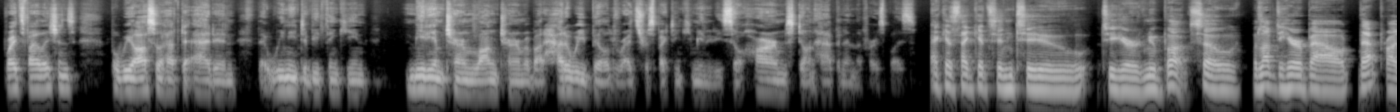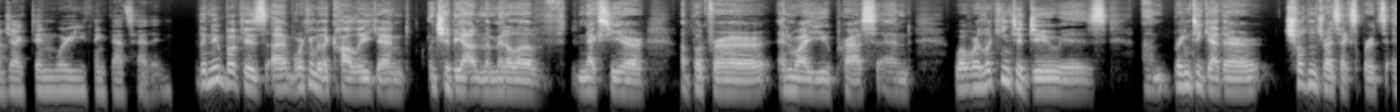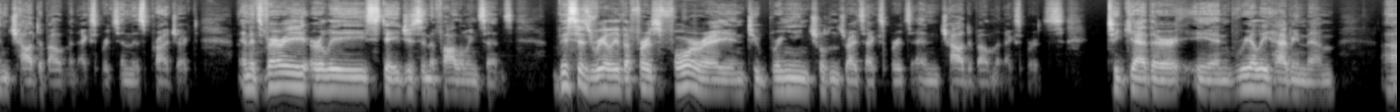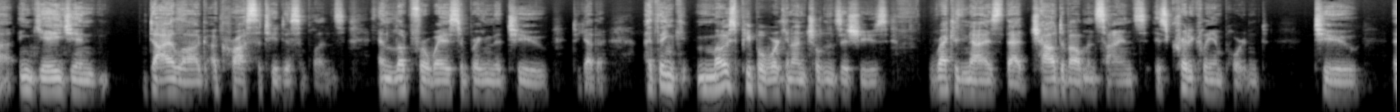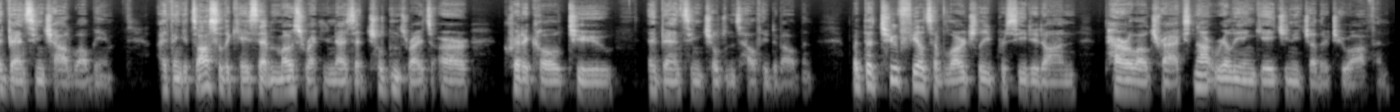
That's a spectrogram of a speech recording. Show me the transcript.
rights violations, but we also have to add in that we need to be thinking medium term, long term about how do we build rights respecting communities so harms don't happen in the first place. I guess that gets into to your new book. So would love to hear about that project and where you think that's headed. The new book is uh, working with a colleague, and it should be out in the middle of next year. A book for NYU Press, and what we're looking to do is um, bring together children's rights experts and child development experts in this project. And it's very early stages in the following sense. This is really the first foray into bringing children's rights experts and child development experts together in really having them uh, engage in dialogue across the two disciplines and look for ways to bring the two together. I think most people working on children's issues recognize that child development science is critically important to advancing child well-being. I think it's also the case that most recognize that children's rights are critical to advancing children's healthy development. But the two fields have largely proceeded on parallel tracks, not really engaging each other too often.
